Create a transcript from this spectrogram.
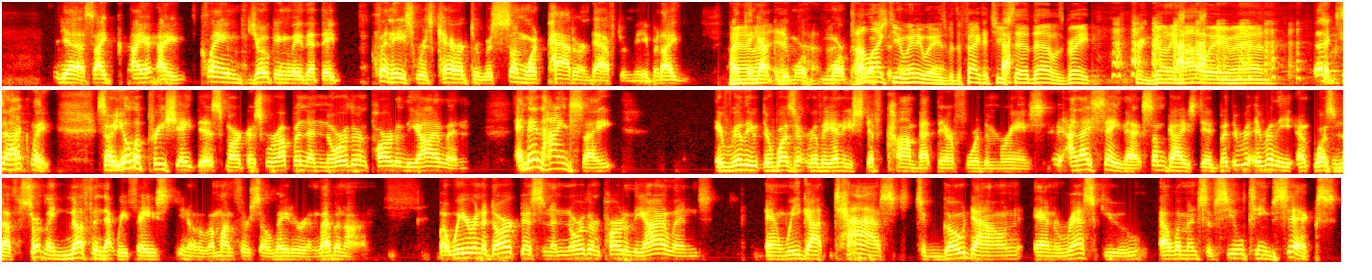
Yes, I, I I claimed jokingly that they Clint Eastwood's character was somewhat patterned after me, but I I Man, think I, could do more more. I liked you anyways, but the fact that you said that was great. Freaking Gunny Highway, man. exactly. So you'll appreciate this, Marcus. We're up in the northern part of the island, and in hindsight, it really there wasn't really any stiff combat there for the Marines. And I say that some guys did, but there, it really wasn't nothing. Certainly nothing that we faced, you know, a month or so later in Lebanon. But we were in the darkness in the northern part of the island, and we got tasked to go down and rescue elements of SEAL Team Six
